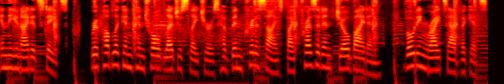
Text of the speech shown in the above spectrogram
In the United States, Republican-controlled legislatures have been criticized by President Joe Biden, voting rights advocates,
